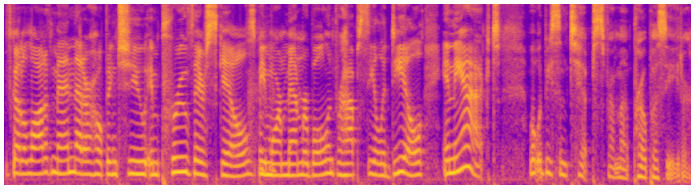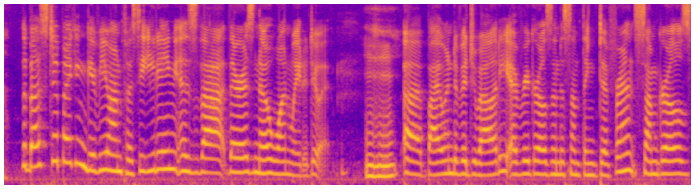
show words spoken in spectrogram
We've got a lot of men that are hoping to improve their skills, be more memorable, and perhaps seal a deal in the act. What would be some tips from a pro pussy eater? The best tip I can give you on pussy eating is that there is no one way to do it. Mm-hmm. Uh, bioindividuality. Every girl's into something different. Some girls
